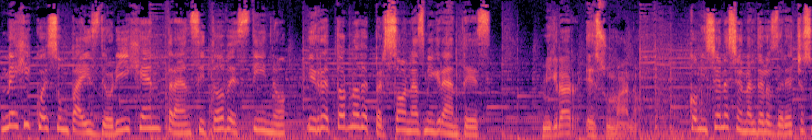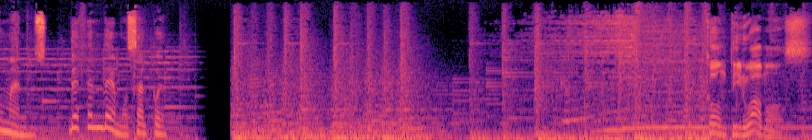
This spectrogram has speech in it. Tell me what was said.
México es un país de origen, tránsito, destino y retorno de personas migrantes. Migrar es humano. Comisión Nacional de los Derechos Humanos. Defendemos al pueblo. Continuamos.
